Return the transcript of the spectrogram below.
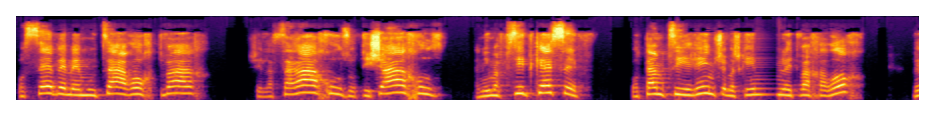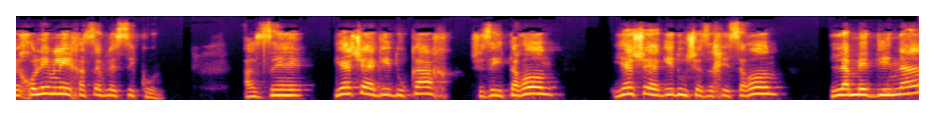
עושה בממוצע ארוך טווח של 10 אחוז או 9 אחוז, אני מפסיד כסף. אותם צעירים שמשקיעים לטווח ארוך ויכולים להיחשף לסיכון. אז אה, יש שיגידו כך, שזה יתרון, יש שיגידו שזה חיסרון. למדינה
